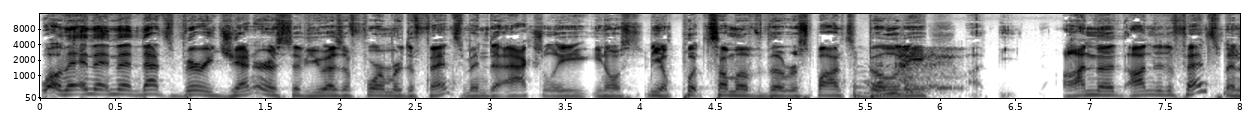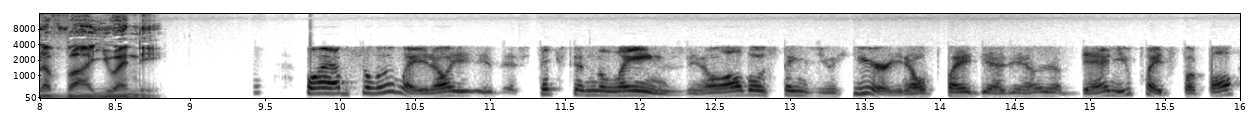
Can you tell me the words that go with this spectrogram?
Well, and, and, and that's very generous of you as a former defenseman to actually, you know, you know, put some of the responsibility uh, on the on the defenseman of uh, UND. Well, absolutely. You know, it it sticks in the lanes. You know, all those things you hear. You know, played. uh, You know, Dan, you played football.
